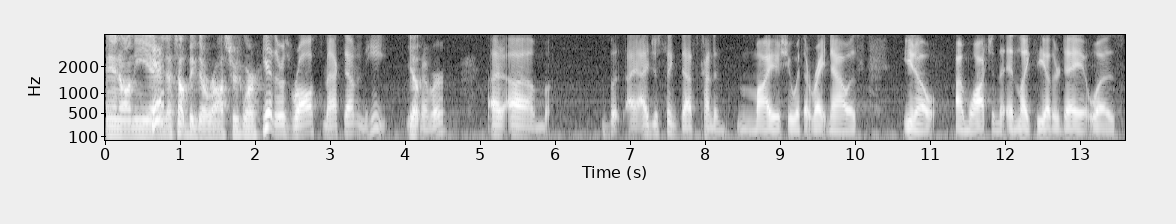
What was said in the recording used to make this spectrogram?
and on the air. Yeah. That's how big their rosters were. Yeah, there was Raw, SmackDown, and Heat. Yep. Remember? I, um, but I, I just think that's kind of my issue with it right now is, you know, I'm watching the and like the other day it was,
